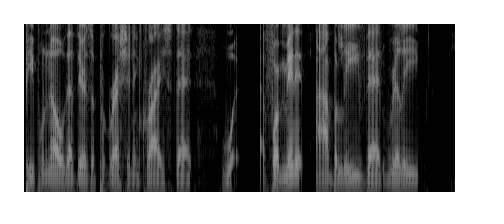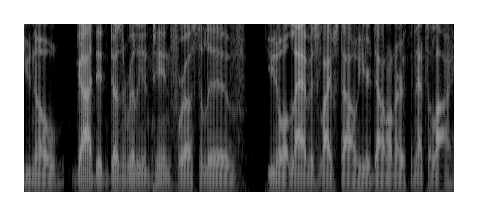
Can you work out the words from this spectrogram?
people know that there's a progression in Christ that w- for a minute I believe that really you know God didn't doesn't really intend for us to live you know a lavish lifestyle here down on earth and that's a lie.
